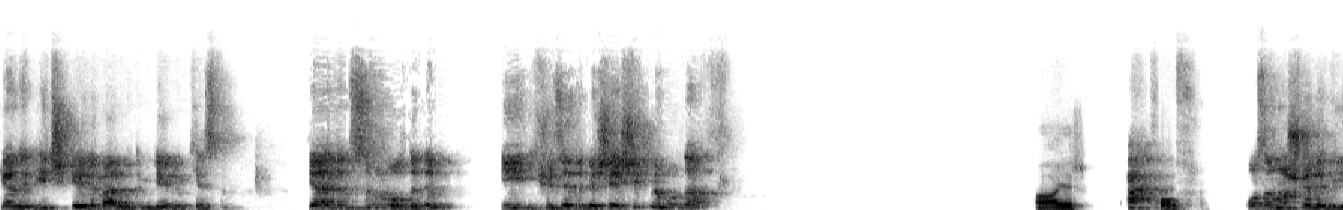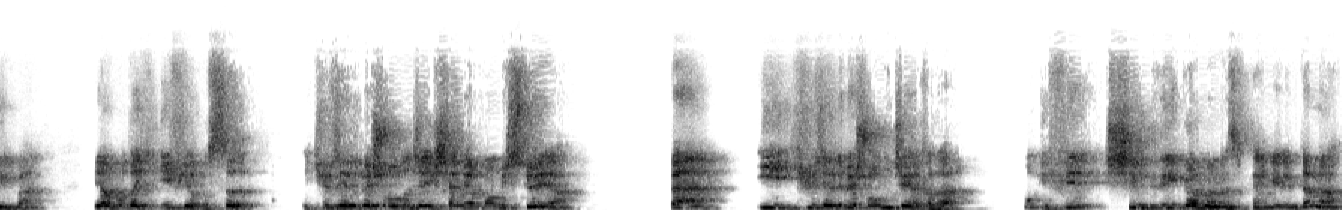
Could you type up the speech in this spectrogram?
Yani hiç gerilim vermedim, gerilim kestim. Geldim 0 volt dedim. i 255'e eşit mi burada? Hayır. Heh, False. o zaman şöyle diyeyim ben. Ya buradaki if yapısı 255 olunca işlem yapmamı istiyor ya. Ben i 255 oluncaya kadar bu if'i şimdilik görmemezlikten geleyim değil mi?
